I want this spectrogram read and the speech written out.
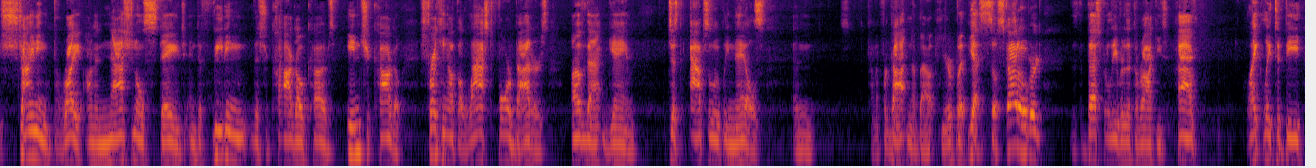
shining bright on a national stage and defeating the Chicago Cubs in Chicago, striking out the last four batters of that game. Just absolutely nails and kind of forgotten about here. But yes, so Scott Oberg is the best reliever that the Rockies have, likely to be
